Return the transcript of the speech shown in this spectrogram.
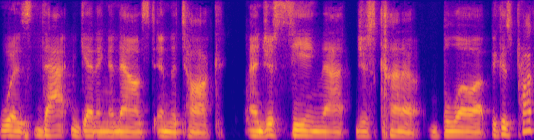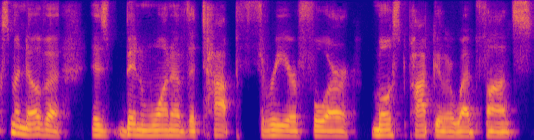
was that getting announced in the talk and just seeing that just kind of blow up because Proxima Nova has been one of the top three or four most popular web fonts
